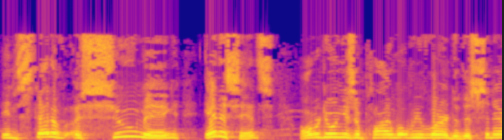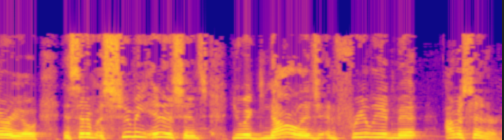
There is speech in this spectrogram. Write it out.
instead of assuming innocence, all we're doing is applying what we've learned to this scenario. Instead of assuming innocence, you acknowledge and freely admit, I'm a sinner.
